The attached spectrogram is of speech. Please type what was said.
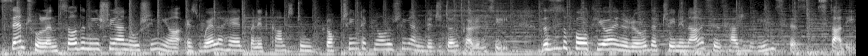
Central and Southern Asia and Oceania is well ahead when it comes to blockchain technology and digital currency. This is the fourth year in a row that Chainalysis has released this study.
